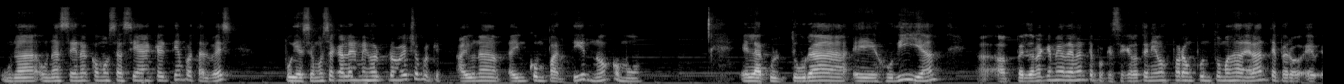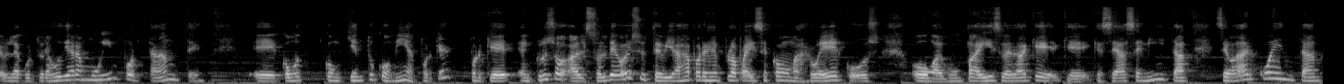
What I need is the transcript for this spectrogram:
una, una cena como se hacía en aquel tiempo, tal vez pudiésemos sacarle el mejor provecho porque hay, una, hay un compartir, ¿no? Como en la cultura eh, judía, perdona que me adelante porque sé que lo teníamos para un punto más adelante, pero eh, en la cultura judía era muy importante eh, con quién tú comías. ¿Por qué? Porque incluso al sol de hoy, si usted viaja, por ejemplo, a países como Marruecos o algún país, ¿verdad?, que, que, sea semita, se va a dar cuenta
